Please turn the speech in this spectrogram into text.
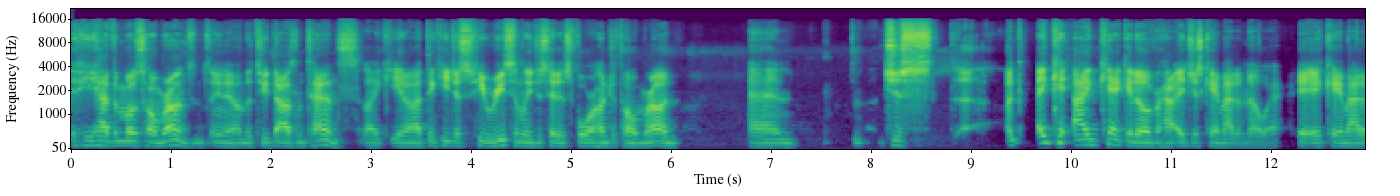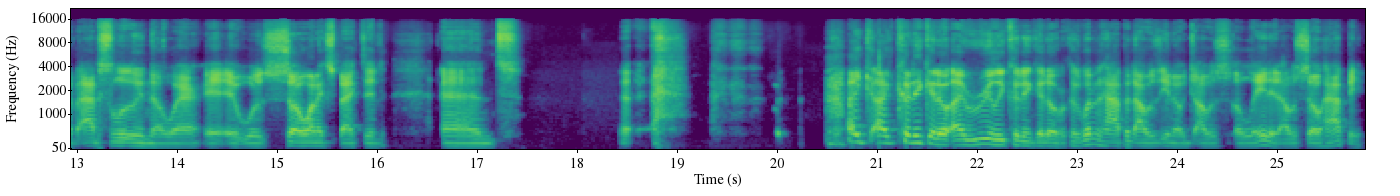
he had the most home runs you know in the 2010s like you know i think he just he recently just hit his 400th home run and just uh, I can't I can't get over how it just came out of nowhere. It, it came out of absolutely nowhere. It, it was so unexpected, and uh, I I couldn't get I really couldn't get over because when it happened, I was you know I was elated. I was so happy,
